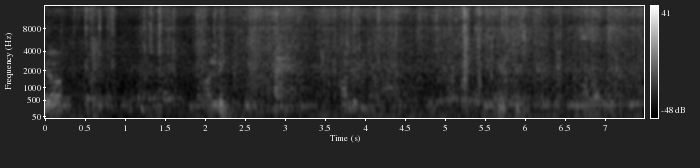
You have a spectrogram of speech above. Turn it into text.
Ya, alim, alim ya. Alim.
